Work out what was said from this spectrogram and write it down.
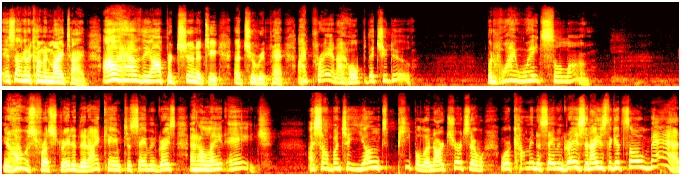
it's not going to come in my time. I'll have the opportunity uh, to repent. I pray and I hope that you do. But why wait so long? You know, I was frustrated that I came to saving grace at a late age. I saw a bunch of young people in our church that were, were coming to saving grace, and I used to get so mad.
